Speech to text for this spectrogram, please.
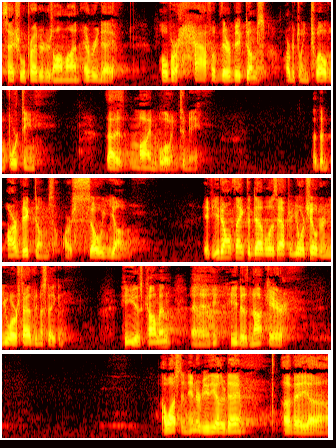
sexual predators online every day. Over half of their victims are between 12 and 14. That is mind blowing to me. That the, our victims are so young. If you don't think the devil is after your children, you are sadly mistaken. He is coming and he, he does not care. I watched an interview the other day of a, uh,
